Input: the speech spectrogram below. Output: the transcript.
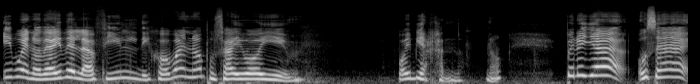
Y bueno, de ahí de la FIL dijo, bueno, pues ahí voy, voy viajando, ¿no? Pero ya, o sea,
